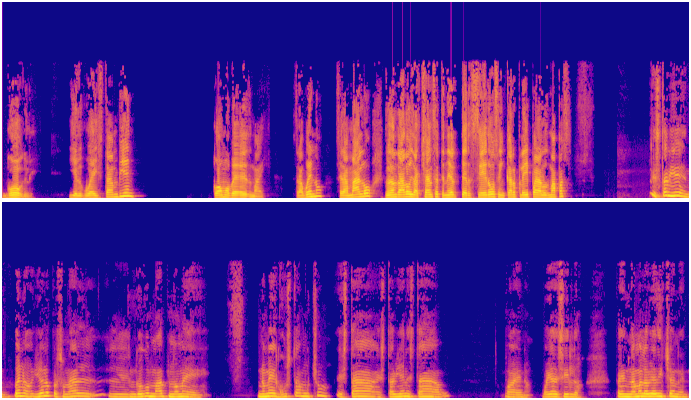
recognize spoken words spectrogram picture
Google y el Waze también. ¿Cómo ves, Mike? ¿Será bueno? ¿Será malo? ¿Nos han dado la chance de tener terceros en CarPlay para los mapas? Está bien. Bueno, yo en lo personal, Google Maps no me, no me gusta mucho. Está, está bien, está, bueno, voy a decirlo. Pues nada más lo había dicho en el,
